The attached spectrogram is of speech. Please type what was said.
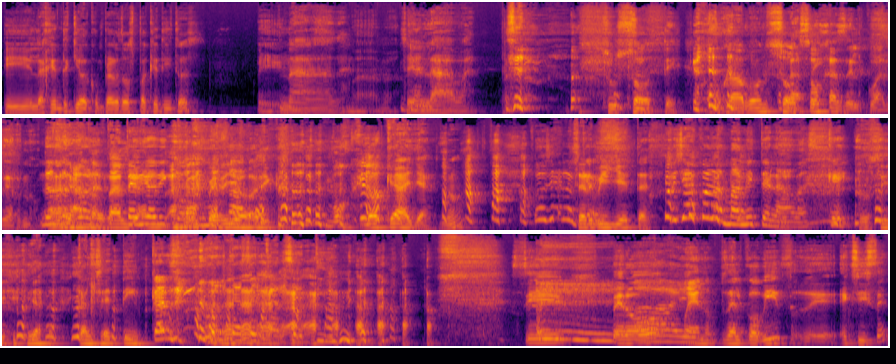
Y la gente que iba a comprar dos paquetitos, nada. nada. Se Ya. lavan. Su sote, su jabón sote. Las hojas del cuaderno. No, Ah, no, no, total, ya. periódico. Periódico. lo que haya, ¿no? Pues ya lo que- Servilletas. Pues ya con la mano y te lavas. ¿Qué? Pues sí, ya, calcetín. Calcetín. Sí, pero Ay. bueno, pues el COVID eh, existe.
